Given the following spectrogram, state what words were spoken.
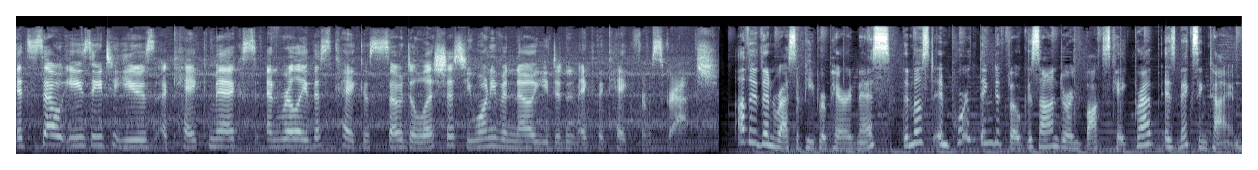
It's so easy to use a cake mix, and really, this cake is so delicious, you won't even know you didn't make the cake from scratch. Other than recipe preparedness, the most important thing to focus on during box cake prep is mixing time.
